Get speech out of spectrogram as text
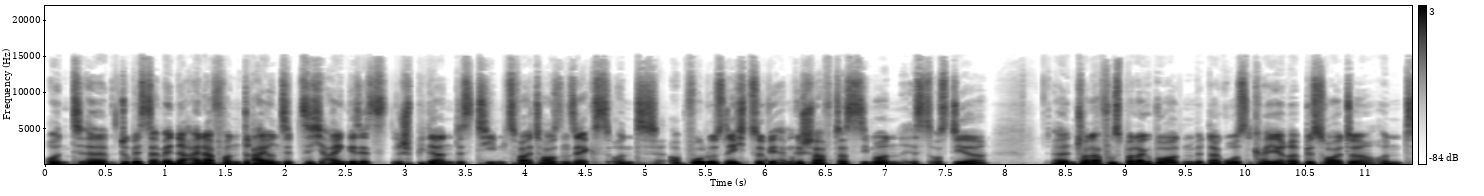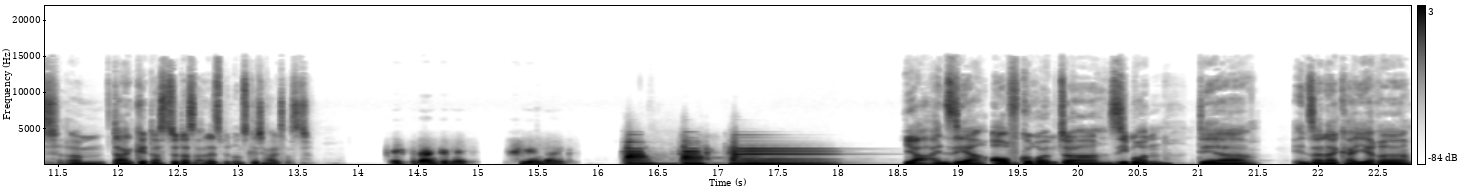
Und äh, du bist am Ende einer von 73 eingesetzten Spielern des Teams 2006. Und obwohl du es nicht zur WM geschafft hast, Simon, ist aus dir äh, ein toller Fußballer geworden mit einer großen Karriere bis heute. Und ähm, danke, dass du das alles mit uns geteilt hast. Ich bedanke mich. Vielen Dank. Ja, ein sehr aufgeräumter Simon, der in seiner Karriere,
